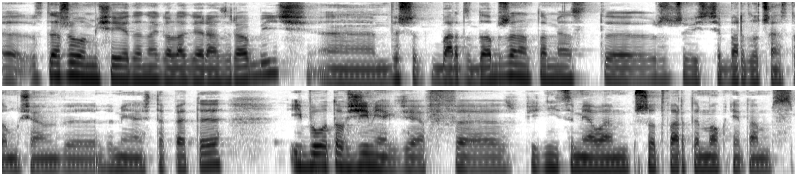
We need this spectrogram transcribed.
E, Zdarzyło mi się jedynego lagera zrobić. e, Wyszedł bardzo dobrze, natomiast e, rzeczywiście bardzo często musiałem wy, wymieniać te pety. I było to w zimie, gdzie w piwnicy miałem przy otwartym oknie tam z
